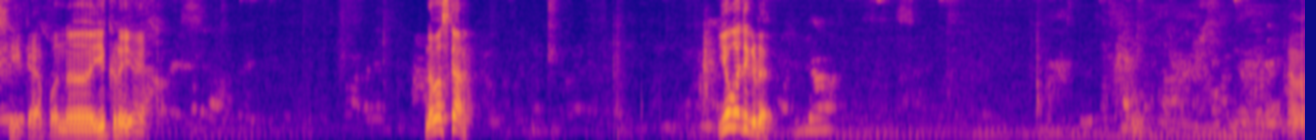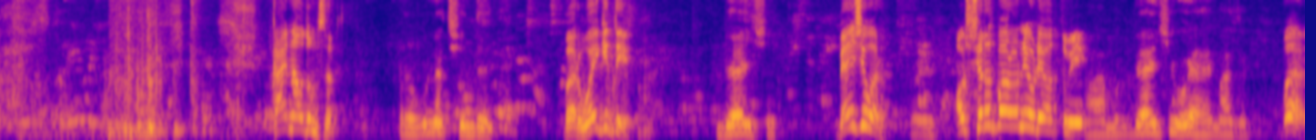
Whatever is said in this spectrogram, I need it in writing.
ठीक आहे आपण अ, इकडे येऊया. नमस्कार. येऊ का तिकडं? काय नाव तुमचं? रघुनाथ शिंदे. बर वय किती? ब्याऐंशी. ब्याऐंशी वर? अहो शरद पवारांनी एवढे आहोत तुम्ही. हा मग ब्याऐंशी वय आहे माझं. बर.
